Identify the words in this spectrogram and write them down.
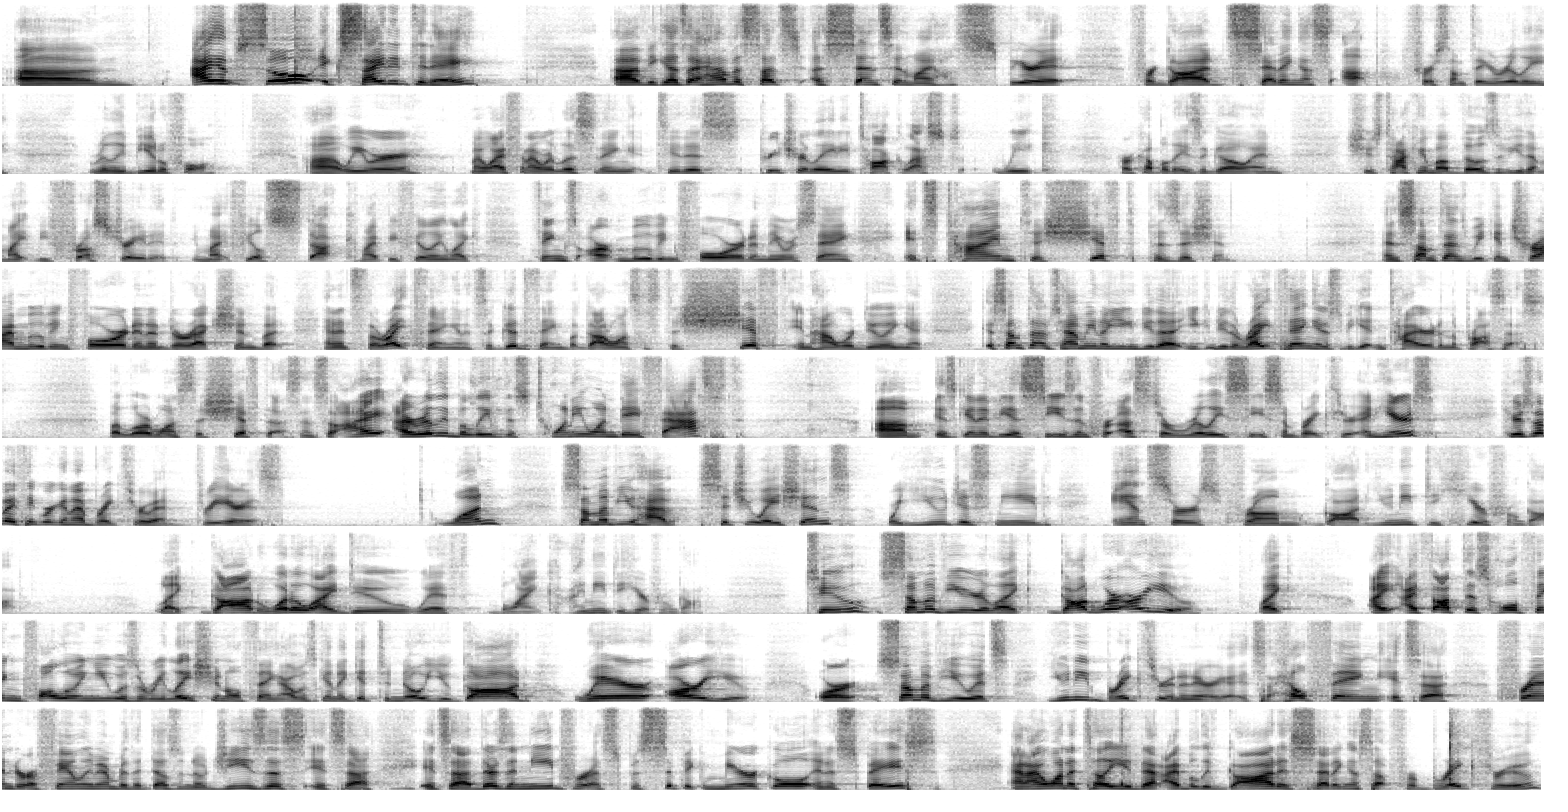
Um, I am so excited today uh, because I have a, such a sense in my spirit for God setting us up for something really, really beautiful. Uh, we were, my wife and I were listening to this preacher lady talk last week or a couple days ago, and she was talking about those of you that might be frustrated. You might feel stuck, might be feeling like things aren't moving forward. And they were saying, it's time to shift position. And sometimes we can try moving forward in a direction, but and it's the right thing and it's a good thing, but God wants us to shift in how we're doing it. Because sometimes how many know you can do that? You can do the right thing and just be getting tired in the process but Lord wants to shift us. And so I, I really believe this 21 day fast um, is going to be a season for us to really see some breakthrough. And here's, here's what I think we're going to breakthrough in three areas. One, some of you have situations where you just need answers from God. You need to hear from God. Like, God, what do I do with blank? I need to hear from God. Two, some of you, you're like, God, where are you? Like, I, I thought this whole thing following you was a relational thing. I was going to get to know you. God, where are you? Or some of you, it's you need breakthrough in an area. It's a health thing. It's a friend or a family member that doesn't know Jesus. It's a, it's a, there's a need for a specific miracle in a space. And I want to tell you that I believe God is setting us up for breakthrough,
